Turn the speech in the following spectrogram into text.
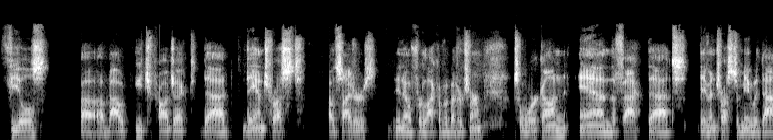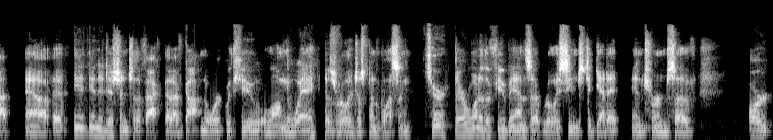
feels uh, about each project that they entrust outsiders, you know, for lack of a better term, to work on. And the fact that they've entrusted me with that, uh, in, in, addition to the fact that I've gotten to work with Hugh along the way, has really just been a blessing. Sure. They're one of the few bands that really seems to get it in terms of art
